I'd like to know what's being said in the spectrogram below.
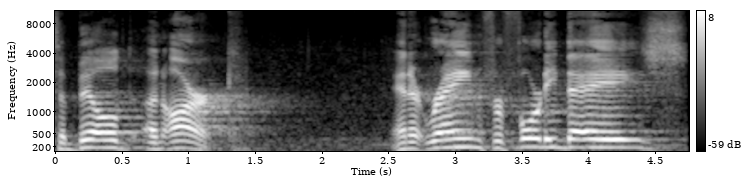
to build an ark. And it rained for 40 days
